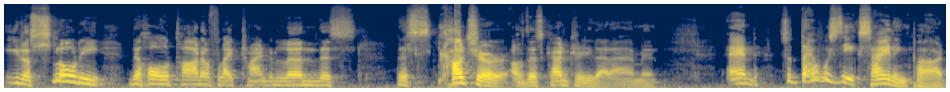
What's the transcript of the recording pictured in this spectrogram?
You know, slowly the whole thought of like trying to learn this this culture of this country that I'm in. And so that was the exciting part.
